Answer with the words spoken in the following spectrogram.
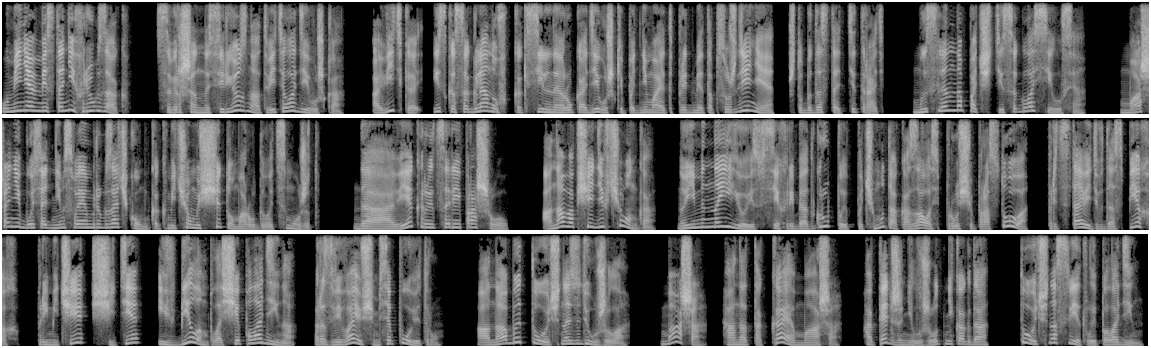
У меня вместо них рюкзак, совершенно серьезно ответила девушка. А Витька, искоса глянув, как сильная рука девушки поднимает предмет обсуждения, чтобы достать тетрадь, мысленно почти согласился. Маша небось одним своим рюкзачком, как мечом и щитом орудовать сможет. Да, век рыцарей прошел. Она вообще девчонка, но именно ее из всех ребят группы почему-то оказалось проще простого представить в доспехах, при мече, щите и в белом плаще паладина, развивающемся по ветру. Она бы точно сдюжила. Маша, она такая Маша. Опять же не лжет никогда. Точно светлый паладин.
